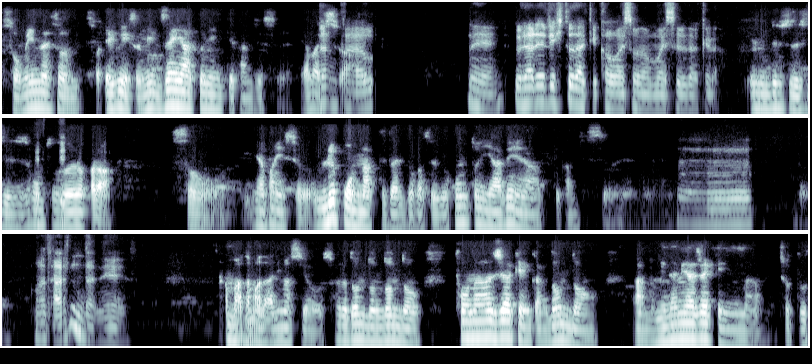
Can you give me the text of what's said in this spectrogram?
そう、みんなそう、そうえぐいんですよ。みん全員悪人って感じですね。やばいっすわ。なんか、ねえ売られる人だけかわいそうな思いするだけだ。うん、ですですです。本当それだから、そう、やばいんですよ。ルポになってたりとかすると、本当にやべえなって感じですよね。うーん。まだあるんだね。まだまだありますよ。それがどんどんどんどん、東南アジア圏からどんどん、あの、南アジア圏に今、ちょっと移っ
